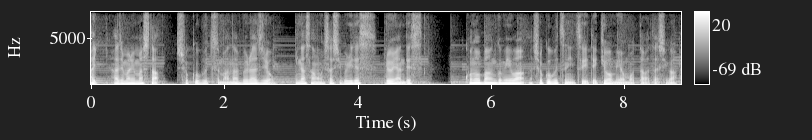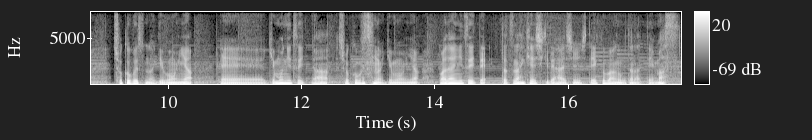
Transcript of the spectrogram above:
はい始まりました。植物学ぶラジオ。皆さんお久しぶりです。りょうやんです。この番組は植物について興味を持った私が植物の疑問や、えー、疑問についてあ植物の疑問や話題について雑談形式で配信していく番組となっています。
